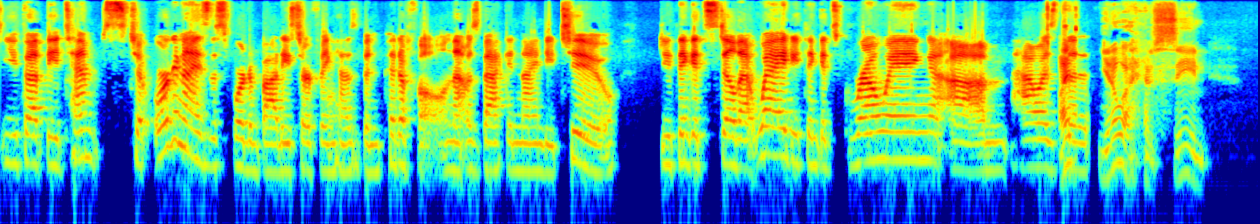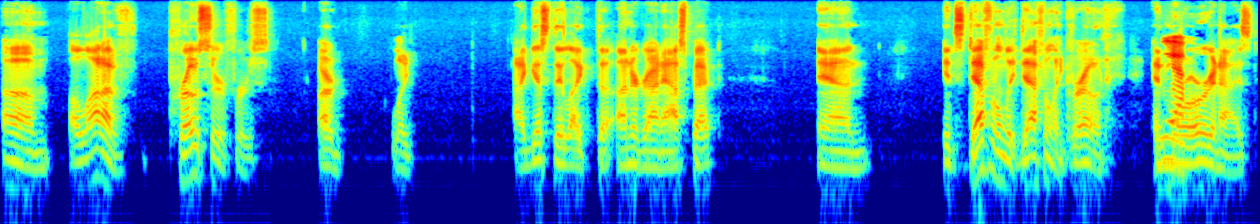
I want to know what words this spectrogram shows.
you thought the attempts to organize the sport of body surfing has been pitiful, and that was back in '92. Do you think it's still that way? Do you think it's growing? Um, how is I the you know what I've seen um, a lot of pro surfers are like I guess they like the underground aspect and it's definitely definitely grown and Yeah. more organized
